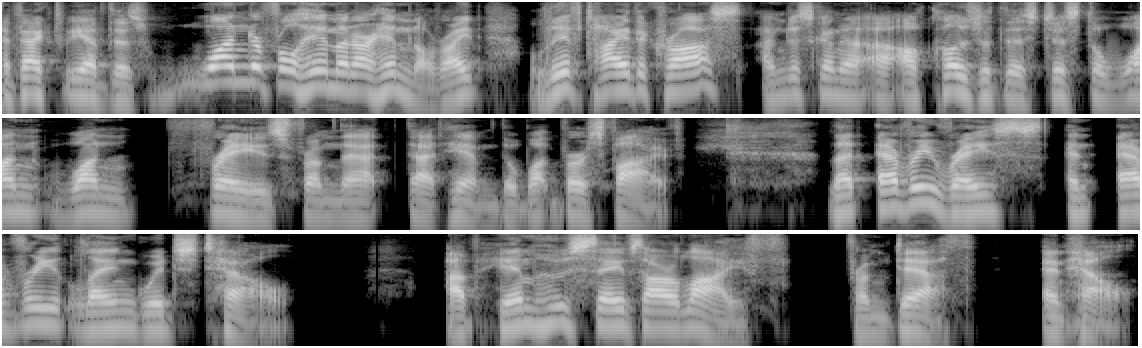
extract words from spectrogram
In fact, we have this wonderful hymn in our hymnal, right? Lift high the cross. I'm just gonna. Uh, I'll close with this. Just the one one phrase from that that hymn, the what verse five. Let every race and every language tell of him who saves our life from death and hell.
